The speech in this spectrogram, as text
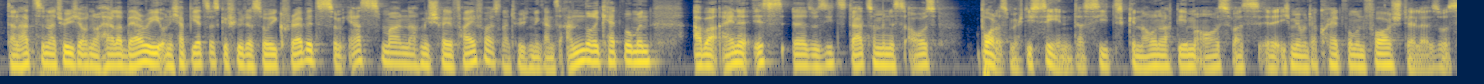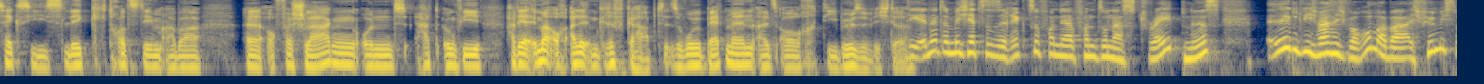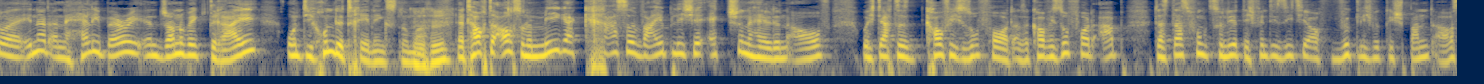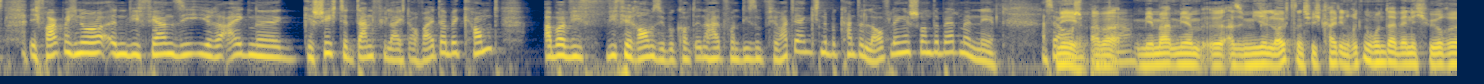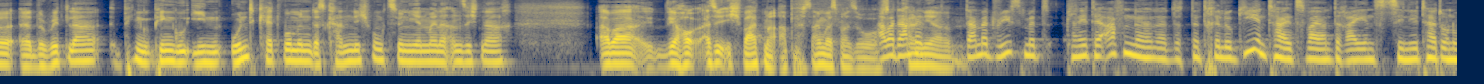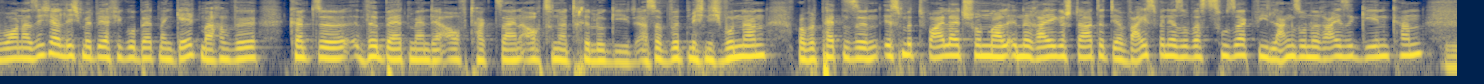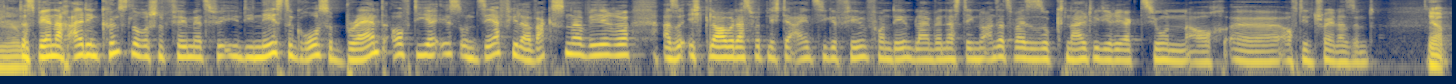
Dann hat sie natürlich auch noch Halle Berry und ich habe jetzt das Gefühl, dass Zoe Kravitz zum ersten Mal nach Michelle Pfeiffer ist natürlich eine ganz andere Catwoman, aber eine ist, äh, so sieht's da zumindest aus, boah, das möchte ich sehen. Das sieht genau nach dem aus, was äh, ich mir unter Catwoman vorstelle. So sexy, slick, trotzdem aber äh, auch verschlagen und hat irgendwie, hat er immer auch alle im Griff gehabt. Sowohl Batman als auch die Bösewichte. Die erinnerte mich jetzt direkt so von der, von so einer Straightness irgendwie, ich weiß nicht warum, aber ich fühle mich so erinnert an Halle Berry in John Wick 3 und die Hundetrainingsnummer. Mhm. Da tauchte auch so eine mega krasse weibliche Actionheldin auf, wo ich dachte, kaufe ich sofort, also kaufe ich sofort ab, dass das funktioniert. Ich finde, die sieht hier auch wirklich, wirklich spannend aus. Ich frage mich nur, inwiefern sie ihre eigene Geschichte dann vielleicht auch weiterbekommt aber wie, wie viel Raum sie bekommt innerhalb von diesem Film. Hat der eigentlich eine bekannte Lauflänge schon, The Batman? Nee. Das ja nee, spannend, aber ja. mir, mir, äh, also mir läuft natürlich kalt den Rücken runter, wenn ich höre, äh, The Riddler, Pingu Pinguin und Catwoman, das kann nicht funktionieren, meiner Ansicht nach. Aber wir, also ich warte mal ab, sagen wir es mal so. Aber damit, ja damit Reeves mit Planet der Affen eine, eine, Trilogie in Teil 2 und 3 inszeniert hat und Warner sicherlich mit der Figur Batman Geld machen will, könnte The Batman der Auftakt sein, auch zu einer Trilogie. Also wird mich nicht wundern. Robert Pattinson ist mit Twilight schon mal in eine Reihe gestartet. Der weiß, wenn er sowas zusagt, wie lang so eine Reise gehen kann. Ja. Das wäre nach all den künstlerischen Filmen jetzt für ihn die nächste große Brand, auf die er ist und sehr viel erwachsener wäre. Also also ich glaube, das wird nicht der einzige Film von denen bleiben, wenn das Ding nur ansatzweise so knallt, wie die Reaktionen auch äh, auf den Trailer sind. Ja.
